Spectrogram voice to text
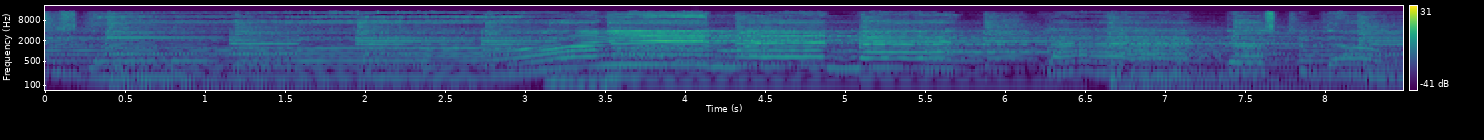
is gone. It went back like dust to dawn.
